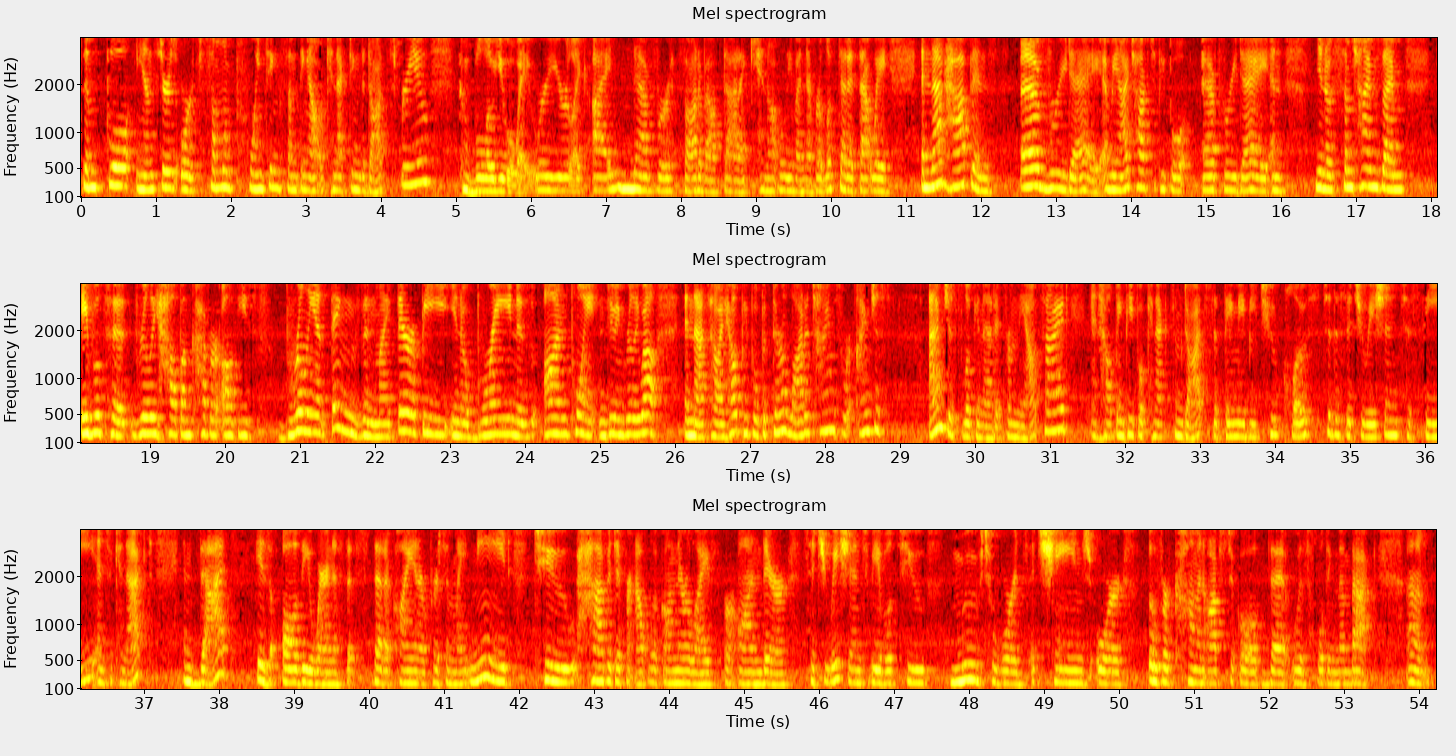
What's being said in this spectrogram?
simple answers or if someone pointing something out connecting the dots for you can blow you away where you're like i never thought about that. I cannot believe i never looked at it that way. And that happens every day. I mean i talk to people every day and you know sometimes i'm able to really help uncover all these brilliant things and my therapy. You know brain is on point and doing really well and that's how i help people. But there are a lot of times where i'm just I'm just looking at it from the outside and helping people connect some dots that they may be too close to the situation to see and to connect. And that is all the awareness that's, that a client or person might need to have a different outlook on their life or on their situation to be able to move towards a change or overcome an obstacle that was holding them back. Um,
